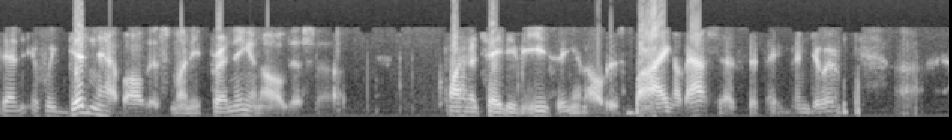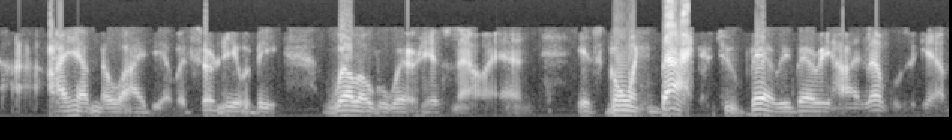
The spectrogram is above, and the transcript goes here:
than if we didn't have all this money printing and all this uh, quantitative easing and all this buying of assets that they've been doing. Uh, I have no idea, but certainly it would be well over where it is now, and it's going back to very, very high levels again.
